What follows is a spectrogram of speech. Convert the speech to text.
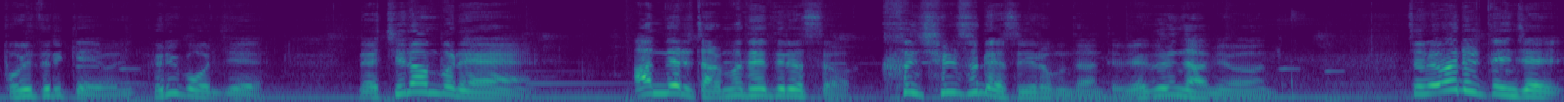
보여드릴게요. 그리고 이제 내가 지난번에 안내를 잘못해드렸어. 큰 실수를 했어 여러분들한테. 왜 그러냐면 저는 어릴 때 이제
